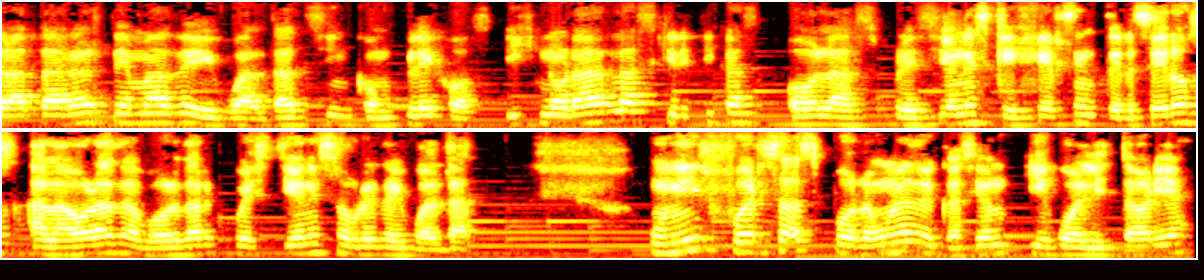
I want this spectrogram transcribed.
Tratar el tema de igualdad sin complejos, ignorar las críticas o las presiones que ejercen terceros a la hora de abordar cuestiones sobre la igualdad. Unir fuerzas por una educación igualitaria.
